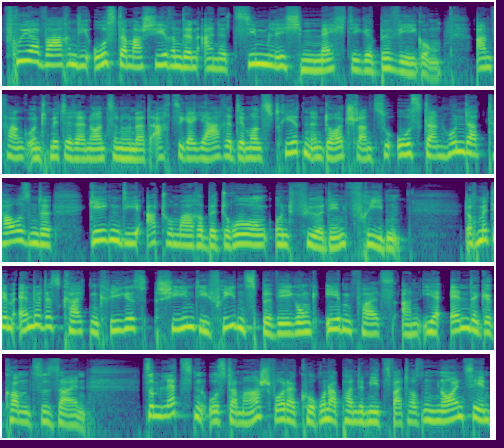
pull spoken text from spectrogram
Früher waren die Ostermarschierenden eine ziemlich mächtige Bewegung. Anfang und Mitte der 1980er Jahre demonstrierten in Deutschland zu Ostern Hunderttausende gegen die atomare Bedrohung und für den Frieden. Doch mit dem Ende des Kalten Krieges schien die Friedensbewegung ebenfalls an ihr Ende gekommen zu sein. Zum letzten Ostermarsch vor der Corona-Pandemie 2019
